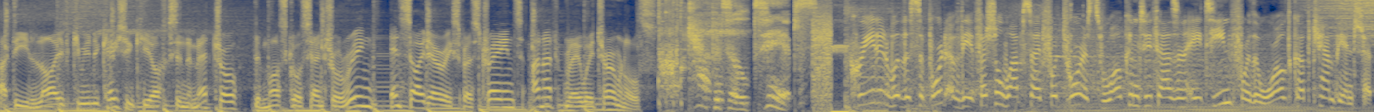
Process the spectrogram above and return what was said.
at the live communication kiosks in the metro, the Moscow Central Ring, inside Aeroexpress trains, and at railway terminals. Capital Tips. Created with the support of the official website for tourists Welcome 2018 for the World Cup Championship.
